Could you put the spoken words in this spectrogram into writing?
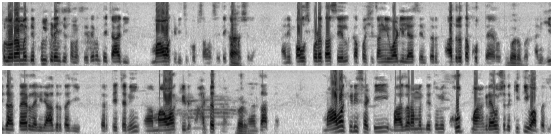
फुलोरामध्ये फुलकिड्यांची समस्या येते पण त्याच्या आधी मावा किडीची खूप समस्या येते. कपाशीला. आणि पाऊस पडत असेल कपाशी चांगली वाढलेली असेल तर आर्द्रता खूप तयार होते. बरोबर. आणि ही तयार झालेली आर्द्रता जी तर त्याच्यानी मावा कीड हटत नाही जात नाही. मावा किडीसाठी बाजारामध्ये तुम्ही खूप महागडे औषधं किती वापरली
